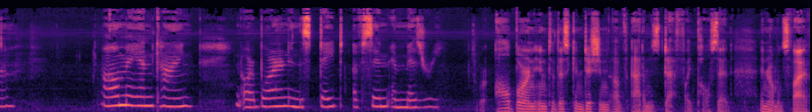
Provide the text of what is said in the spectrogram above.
Um, all mankind are born in the state of sin and misery. So we're all born into this condition of Adam's death, like Paul said in Romans 5.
